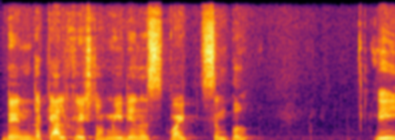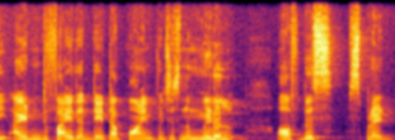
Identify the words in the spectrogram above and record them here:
then the calculation of median is quite simple. We identify the data point which is in the middle of this spread.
